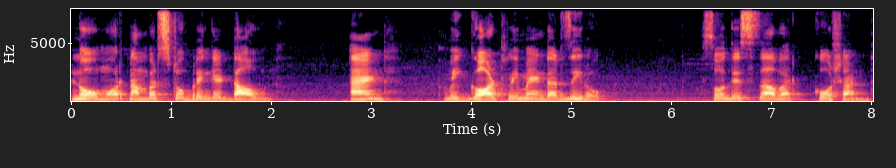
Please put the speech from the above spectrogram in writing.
no more numbers to bring it down and we got remainder 0. So this is our quotient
